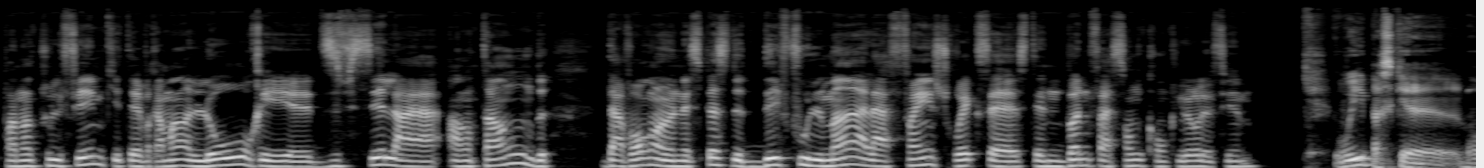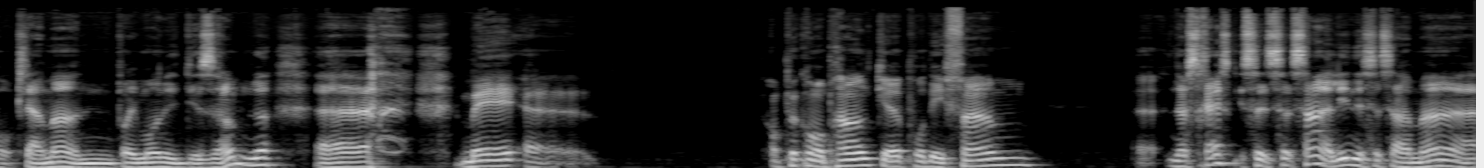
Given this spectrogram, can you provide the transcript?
pendant tout le film qui étaient vraiment lourds et difficiles à entendre, d'avoir un espèce de défoulement à la fin, je trouvais que c'était une bonne façon de conclure le film. Oui, parce que, bon, clairement, pas monde est des hommes, là. Euh, mais euh, on peut comprendre que pour des femmes, euh, ne serait-ce que sans aller nécessairement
